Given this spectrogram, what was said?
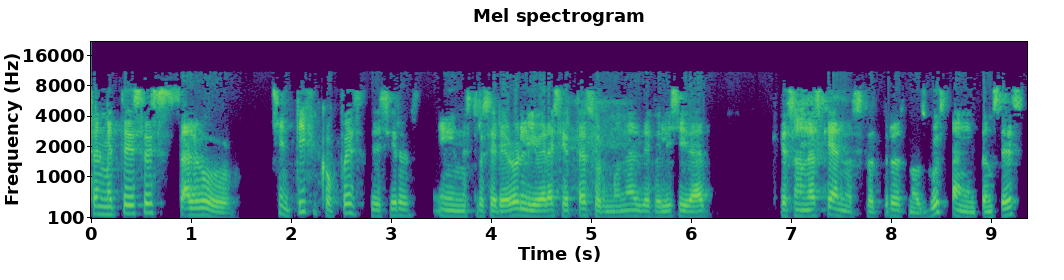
realmente eso es algo científico, pues, es decir, en nuestro cerebro libera ciertas hormonas de felicidad que son las que a nosotros nos gustan. Entonces,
